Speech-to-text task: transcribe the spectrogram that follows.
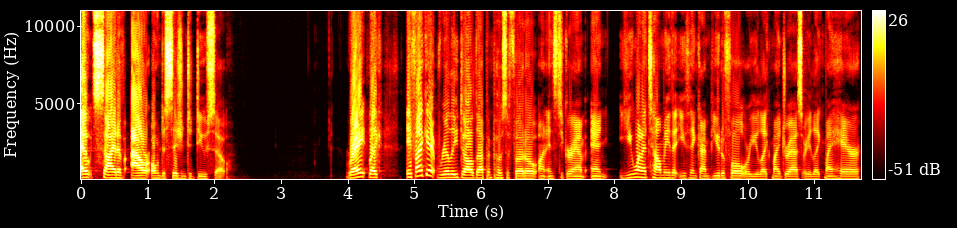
outside of our own decision to do so. Right? Like if I get really dolled up and post a photo on Instagram and you want to tell me that you think I'm beautiful or you like my dress or you like my hair,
